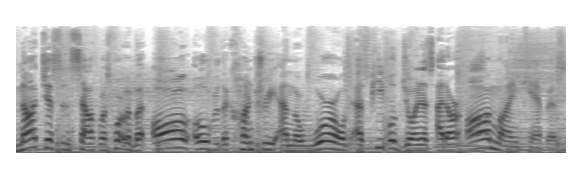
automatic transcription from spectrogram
not just in Southwest Portland, but all over the country and the world as people join us at our online campus.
